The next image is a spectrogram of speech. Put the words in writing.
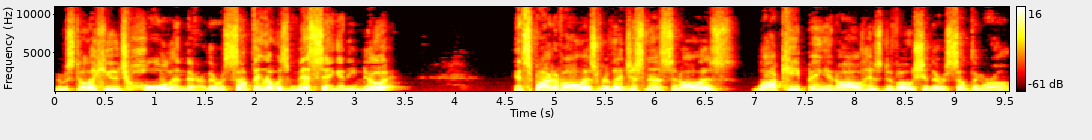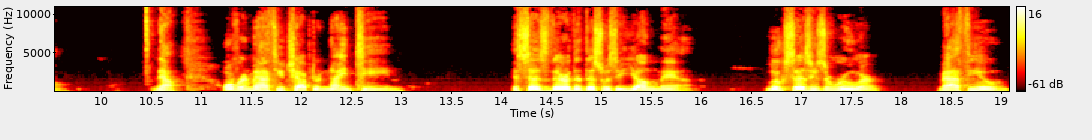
There was still a huge hole in there. There was something that was missing, and he knew it. In spite of all his religiousness and all his law keeping and all his devotion, there was something wrong. Now, over in Matthew chapter 19, it says there that this was a young man. Luke says he's a ruler. Matthew,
